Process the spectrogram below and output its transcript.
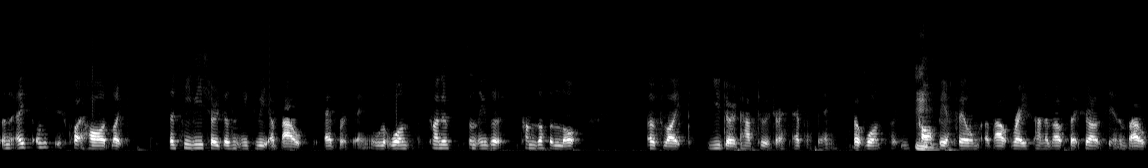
and I, obviously it's quite hard. Like a TV show doesn't need to be about everything all at once. It's kind of something that comes up a lot of like you don't have to address everything at once. Like you can't mm. be a film about race and about sexuality and about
